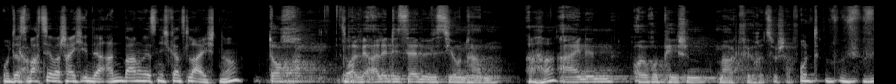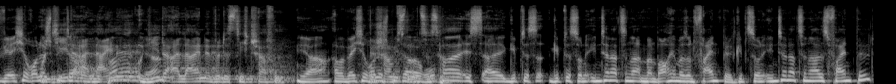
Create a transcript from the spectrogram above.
Und das ja. macht es ja wahrscheinlich in der Anbahnung jetzt nicht ganz leicht, ne? Doch, Doch, weil wir alle dieselbe Vision haben. Aha. einen europäischen Marktführer zu schaffen. Und welche Rolle und spielt jeder Europa? Alleine, und ja? jeder alleine wird es nicht schaffen. Ja, aber welche Rolle spielt Europa? Ist, äh, gibt, es, gibt es so ein internationales, man braucht immer so ein Feindbild. Gibt es so ein internationales Feindbild?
